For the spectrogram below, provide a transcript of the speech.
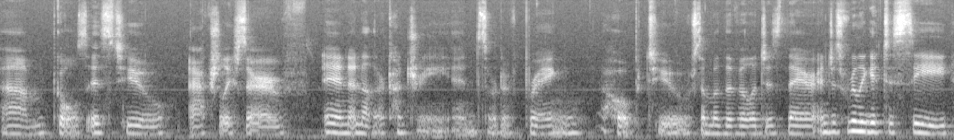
um, goals is to actually serve in another country and sort of bring hope to some of the villages there and just really get to see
